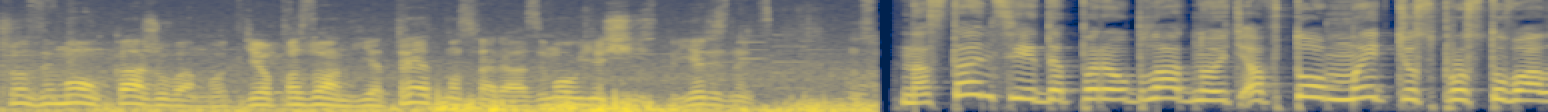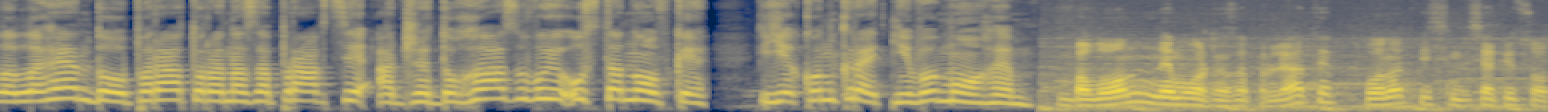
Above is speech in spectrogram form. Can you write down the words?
Що зимов, кажу вам, от діапазон є 3 атмосфери, а зимов є 6, є різниця. На станції, де переобладнують авто, миттю спростували легенду оператора на заправці, адже до газової установки є конкретні вимоги. балон не можна заправляти понад 80%.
